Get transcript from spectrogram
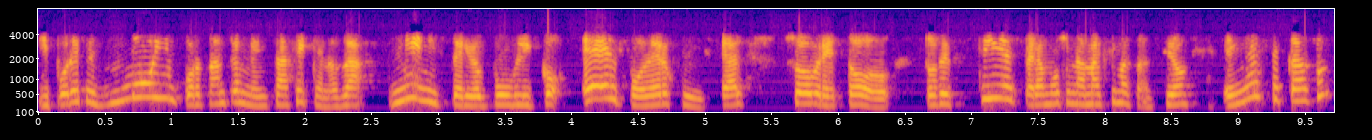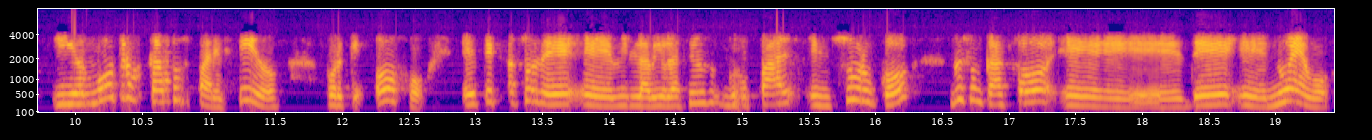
Y por eso es muy importante el mensaje que nos da Ministerio Público, el Poder Judicial, sobre todo. Entonces, sí esperamos una máxima sanción en este caso y en otros casos parecidos, porque, ojo, este caso de eh, la violación grupal en Surco no es un caso eh, de eh, nuevo,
